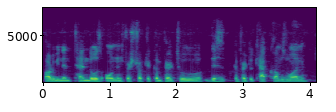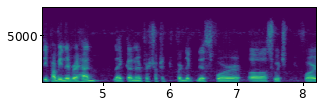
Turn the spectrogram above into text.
probably Nintendo's own infrastructure compared to this compared to Capcom's one. They probably never had like an infrastructure for like this for uh Switch for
